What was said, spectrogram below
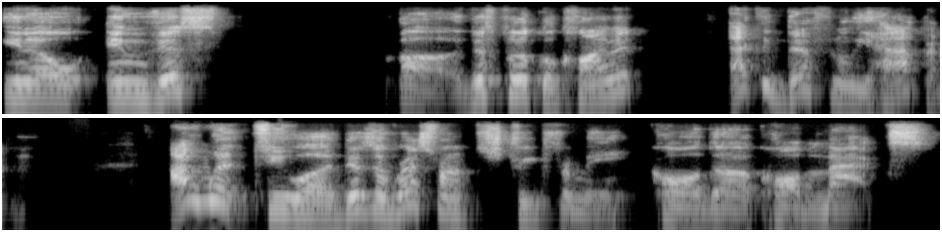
you know, in this uh this political climate, that could definitely happen. I went to uh there's a restaurant up the street from me called uh called Max.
